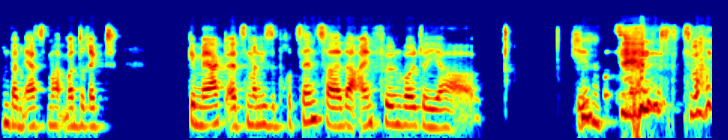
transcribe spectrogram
Und beim ersten Mal hat man direkt gemerkt, als man diese Prozentzahl da einfüllen wollte, ja, 10 Prozent, 20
